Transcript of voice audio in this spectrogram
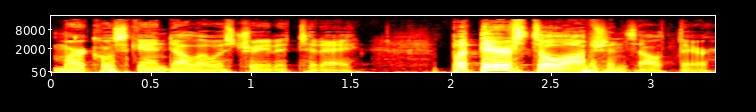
Marco Scandella was traded today. But there are still options out there.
